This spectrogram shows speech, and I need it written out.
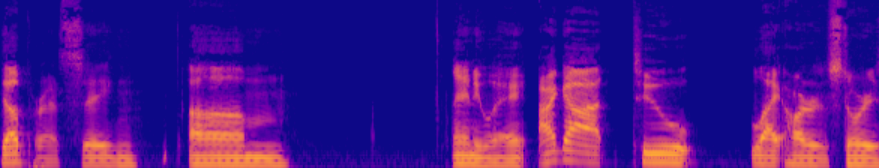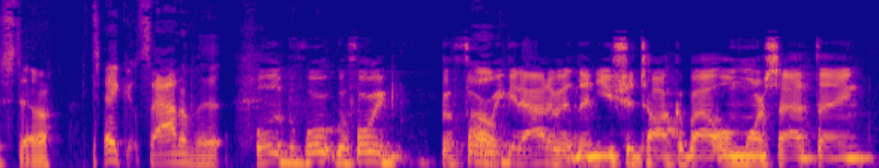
depressing. Um. Anyway, I got two lighthearted stories to take us out of it. Well, before before we before we Oh. get out of it, then you should talk about one more sad thing.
